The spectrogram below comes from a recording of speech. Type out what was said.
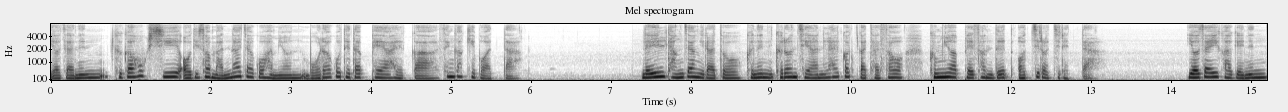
여자는 그가 혹시 어디서 만나자고 하면 뭐라고 대답해야 할까 생각해 보았다. 내일 당장이라도 그는 그런 제안을 할 것 같아서 급류 앞에 선 듯 어찔어찔했다. 여자의 가게는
